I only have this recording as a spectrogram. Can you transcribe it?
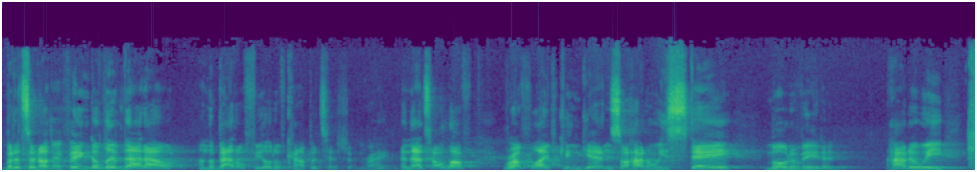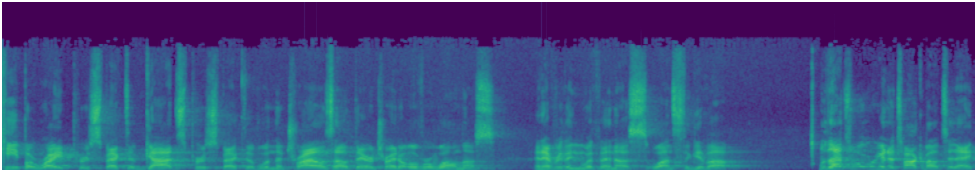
But it's another thing to live that out on the battlefield of competition, right? And that's how rough, rough life can get. And so, how do we stay motivated? How do we keep a right perspective, God's perspective, when the trials out there try to overwhelm us and everything within us wants to give up? Well, that's what we're going to talk about today.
